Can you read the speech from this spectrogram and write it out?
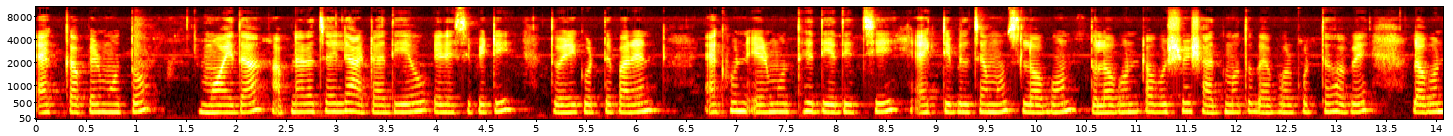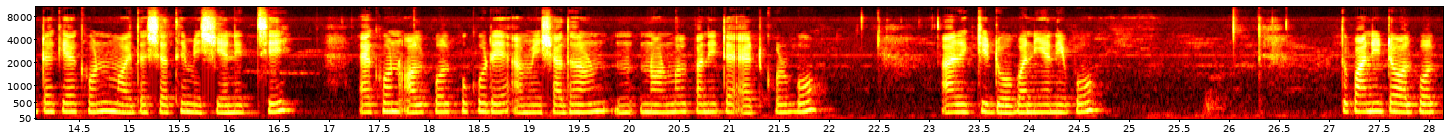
এক কাপের মতো ময়দা। আপনারা চাইলে আটা দিয়েও এই রেসিপিটি তৈরি করতে পারেন। এখন এর মধ্যে দিয়ে দিচ্ছি এক টেবিল চামচ লবণ। তো লবণটা অবশ্যই স্বাদ মতো ব্যবহার করতে হবে। লবণটাকে এখন ময়দার সাথে মিশিয়ে নিচ্ছি। এখন অল্প অল্প করে আমি সাধারণ নর্মাল পানিটা অ্যাড করব। আর একটি ডো বানিয়ে নেব। তো পানিটা অল্প অল্প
